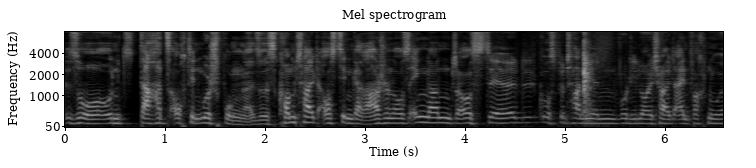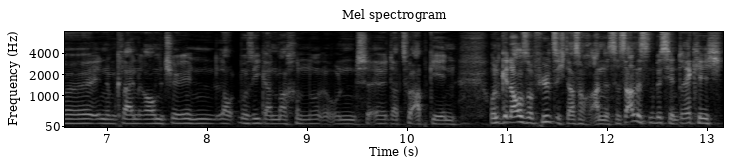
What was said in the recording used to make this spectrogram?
So, und da hat es auch den Ursprung. Also es kommt halt aus den Garagen aus England, aus der Großbritannien, wo die Leute halt einfach nur in einem kleinen Raum chillen, laut Musik anmachen und äh, dazu abgehen. Und genauso fühlt sich das auch an. Es ist alles ein bisschen dreckig,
